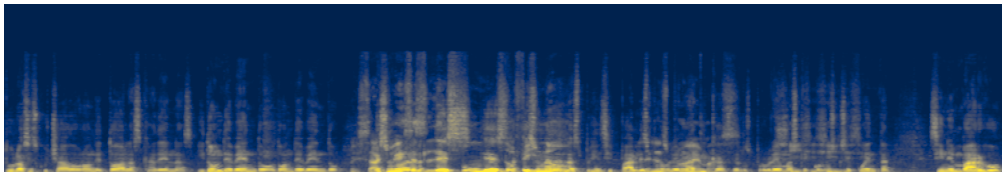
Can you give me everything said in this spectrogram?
tú lo has escuchado, Ron, de todas las cadenas, y dónde vendo, dónde vendo. Es una, de, es, una de las principales problemáticas, de los problemas que con los que se cuentan. Sin embargo,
